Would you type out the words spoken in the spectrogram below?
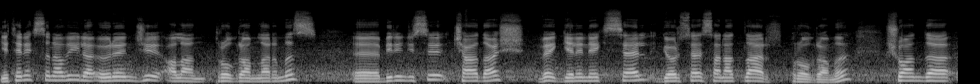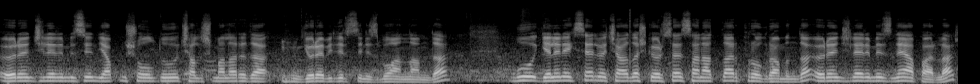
Yetenek sınavıyla öğrenci alan programlarımız e, birincisi Çağdaş ve Geleneksel Görsel Sanatlar programı. Şu anda öğrencilerimizin yapmış olduğu çalışmaları da görebilirsiniz bu anlamda. Bu geleneksel ve çağdaş görsel sanatlar programında öğrencilerimiz ne yaparlar?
